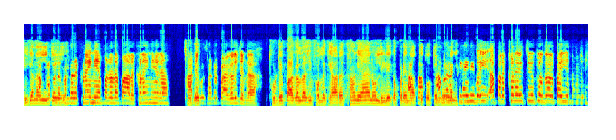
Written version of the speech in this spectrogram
ਠੀਕ ਹੈ ਨਾ ਜੀ ਆਪਾਂ ਤੇ ਬੰਦਾ ਰੱਖਣਾ ਹੀ ਨਹੀਂ ਆਪਾਂ ਤੁਹਾਡਾ ਭਾ ਰੱਖਣਾ ਹੀ ਨਹੀਂ ਹੈਗਾ। ਸਾਡੇ ਤੁਹਾਡੇ ਕੋਲ ਸਾਡਾ ਪਾਗਲ ਹੀ ਚੰਗਾ। ਤੁਹਾਡੇ ਪਾਗਲ ਦਾ ਅਸੀਂ ਫੁੱਲ ਖਿਆਲ ਰੱਖਾਂਗੇ ਐਨ ਉਹ ਲੀੜੇ ਕੱਪੜੇ ਨਹਾਤੇ ਧੋਤੇ ਆਪਾਂ ਮਿਲਣਗੇ। ਰੱਖਣਾ ਹੀ ਨਹੀਂ ਬਾਈ ਆਪਾਂ ਰੱਖਣਾ ਹੀ ਤੂੰ ਕਿਉਂ ਗੱਲ ਪਾਈ ਜਨਾ ਮੇਰੇ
